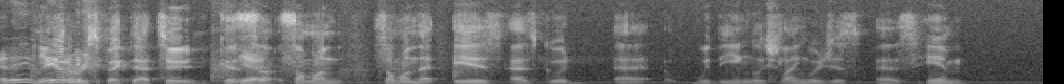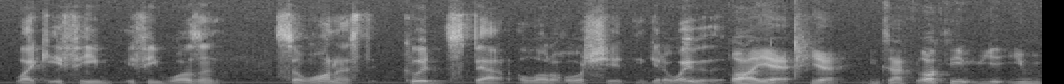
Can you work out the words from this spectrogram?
and even- and you got to respect that too, because Yeah. someone someone that is as good uh, with the English language as, as him, like if he if he wasn't so honest, could spout a lot of horse shit and get away with it. Oh yeah, yeah, exactly. Like you, you, you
